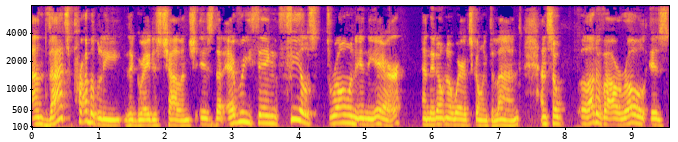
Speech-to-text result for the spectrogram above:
And that's probably the greatest challenge is that everything feels thrown in the air and they don't know where it's going to land. And so a lot of our role is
